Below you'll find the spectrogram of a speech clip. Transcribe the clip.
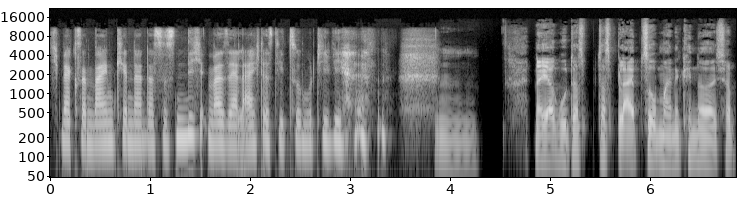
Ich merke es an meinen Kindern, dass es nicht immer sehr leicht ist, die zu motivieren. Mhm. Naja, gut, das, das bleibt so. Meine Kinder, ich habe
